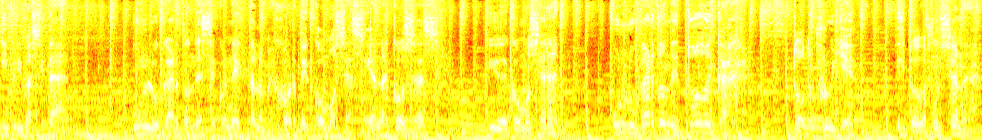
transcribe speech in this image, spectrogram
y privacidad. Un lugar donde se conecta lo mejor de cómo se hacían las cosas y de cómo se harán. Un lugar donde todo encaja, todo fluye y todo funciona.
